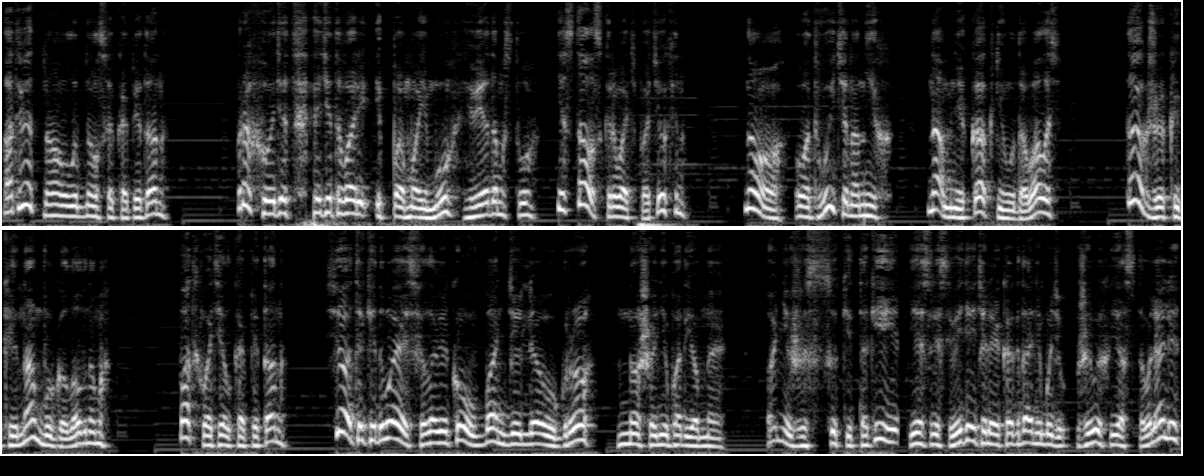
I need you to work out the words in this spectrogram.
Ответно улыбнулся капитан. Проходят эти твари и по моему ведомству. Не стал скрывать Потехин. Но вот выйти на них нам никак не удавалось. Так же, как и нам в уголовном. Подхватил капитан. Все-таки двое силовиков в банде для УГРО – ноша неподъемная. Они же, суки, такие, если свидетелей когда-нибудь живых и оставляли,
